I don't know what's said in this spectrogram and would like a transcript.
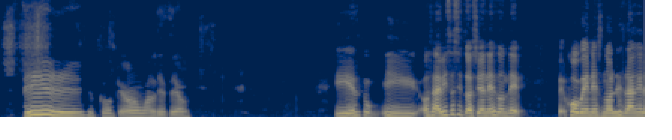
Sí, es como que, oh, maldición. Y es como, y, o sea, he visto situaciones donde jóvenes no les dan el,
